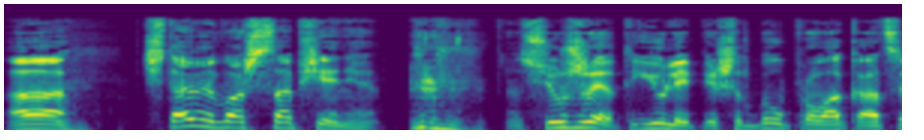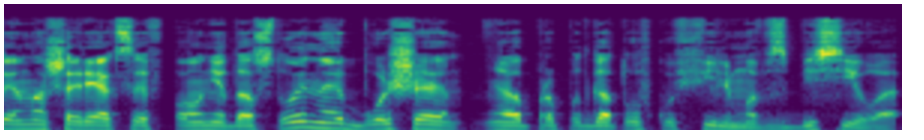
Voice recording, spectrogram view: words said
А, Читаем ваше сообщение. Сюжет, Юлия пишет, был провокация, наша реакция вполне достойная, больше а, про подготовку фильма взбесила.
